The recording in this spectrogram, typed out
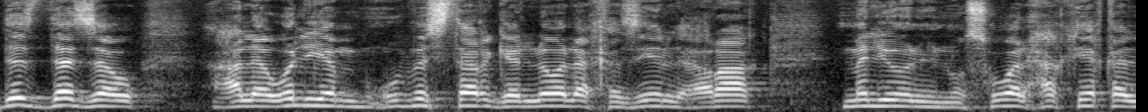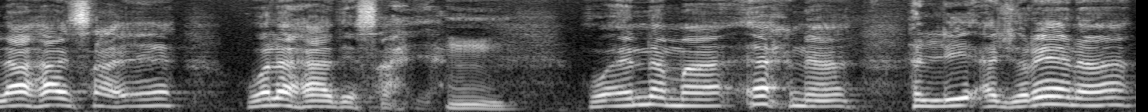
دز دزوا على ويليام وبستر قالوا له خزين العراق مليون ونص هو الحقيقة لا هاي صحيح ولا هذه صحيح مم. وإنما إحنا اللي أجرينا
